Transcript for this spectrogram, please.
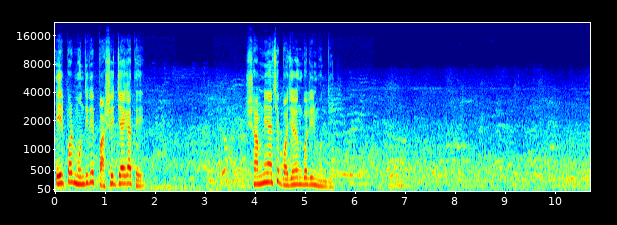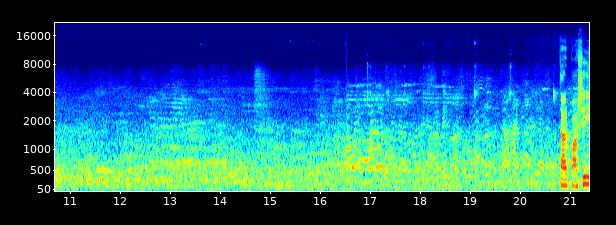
এরপর মন্দিরের পাশের জায়গাতে সামনে আছে বজরংবলীর মন্দির। তার পাশেই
